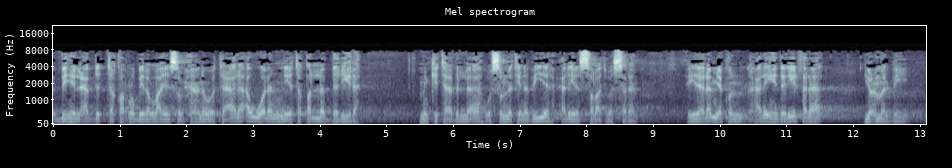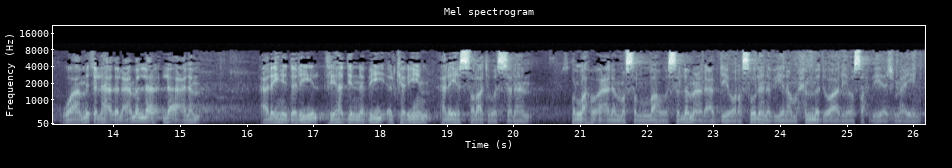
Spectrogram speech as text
به العبد التقرب إلى الله سبحانه وتعالى أولا يتطلب دليله من كتاب الله وسنة نبيه عليه الصلاة والسلام. فإذا لم يكن عليه دليل فلا يعمل به. ومثل هذا العمل لا, لا أعلم عليه دليل في هدي النبي الكريم عليه الصلاة والسلام. والله أعلم وصلى الله وسلم على عبده ورسوله نبينا محمد وآله وصحبه أجمعين.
